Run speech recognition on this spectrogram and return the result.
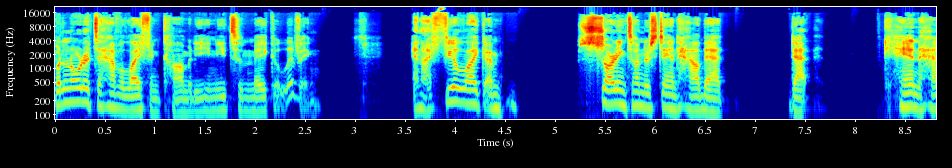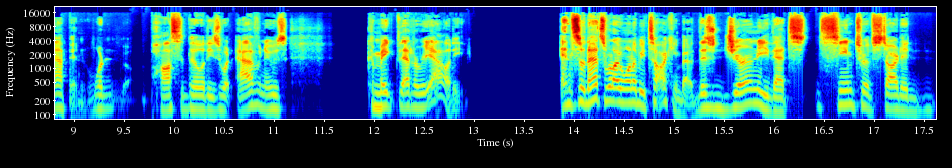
But in order to have a life in comedy, you need to make a living. And I feel like I'm starting to understand how that that can happen. What possibilities, what avenues can make that a reality. And so that's what I want to be talking about. This journey that's seemed to have started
